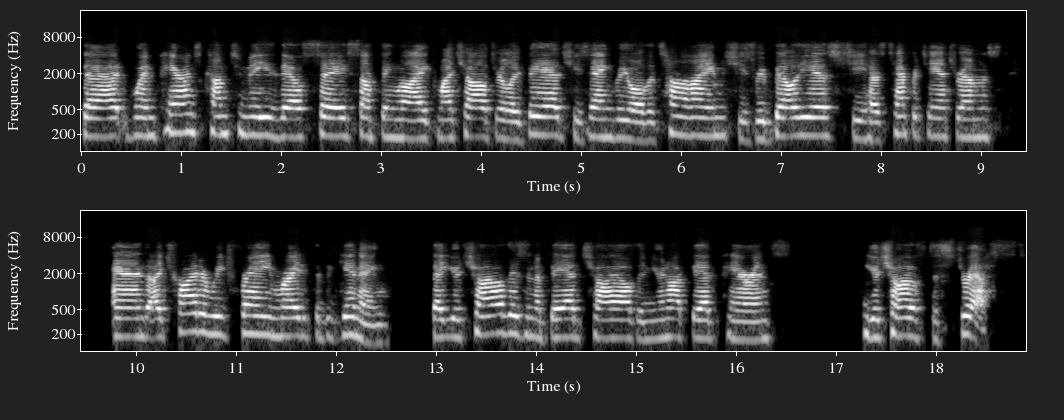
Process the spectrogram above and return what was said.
That when parents come to me, they'll say something like, My child's really bad. She's angry all the time. She's rebellious. She has temper tantrums. And I try to reframe right at the beginning that your child isn't a bad child and you're not bad parents. Your child's distressed.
